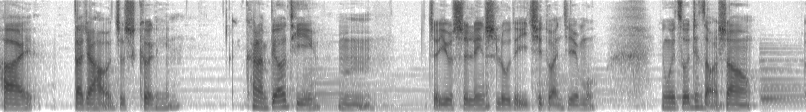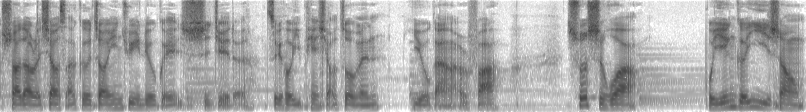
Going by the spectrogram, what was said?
嗨，大家好，这是克林。看了标题，嗯，这又是临时录的一期短节目，因为昨天早上刷到了潇洒哥赵英俊留给世界的最后一篇小作文，有感而发。说实话，我严格意义上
